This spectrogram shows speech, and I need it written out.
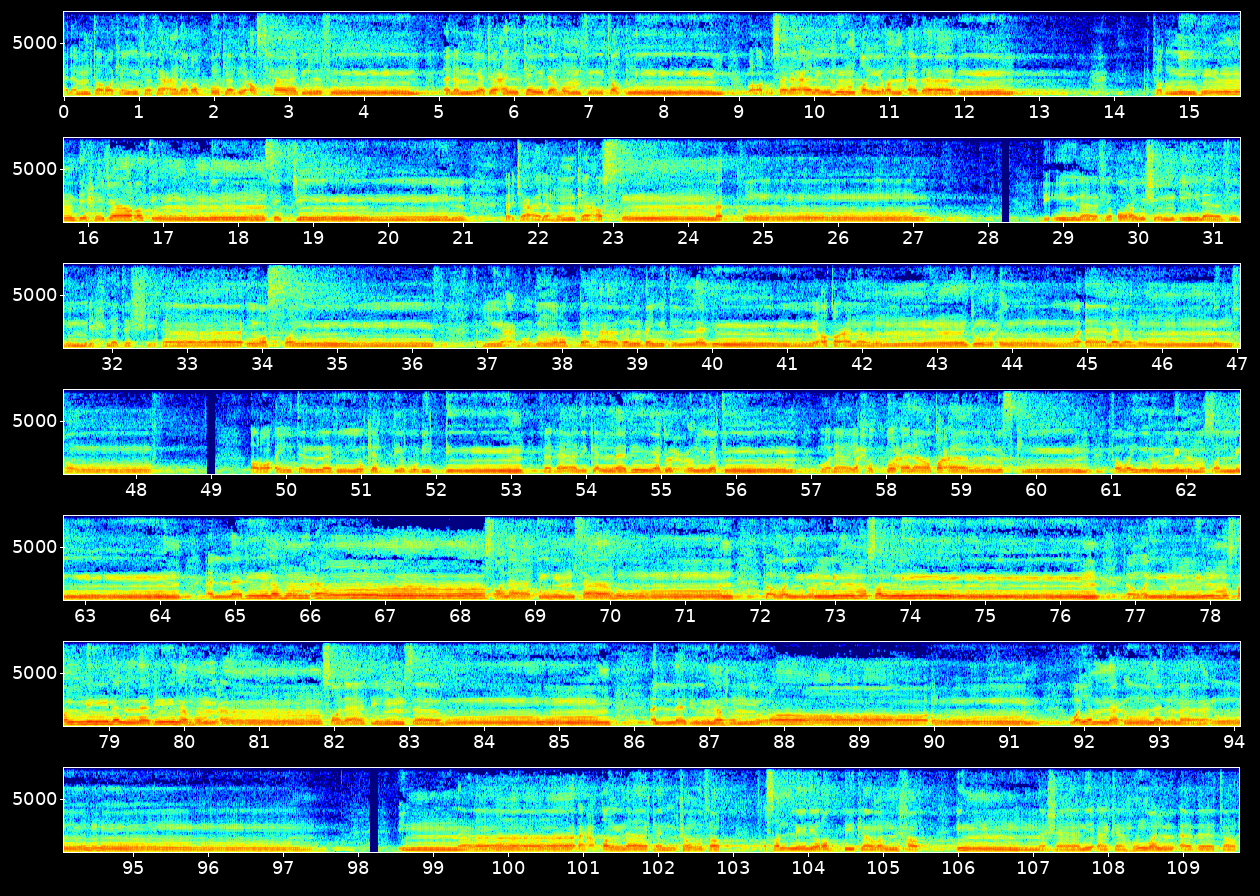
ألم تر كيف فعل ربك بأصحاب الفيل؟ ألم يجعل كيدهم في تضليل؟ وأرسل عليهم طيرا أبابيل. ترميهم بحجارة من سجيل. فجعلهم كعصف مأكول. لإيلاف قريش إيلافهم رحلة الشتاء والصيف فليعبدوا رب هذا البيت الذي أطعمهم من جوع وآمنهم من خوف. أرأيت الذي يكذب بالدين فذلك الذي يدع اليتيم ولا يحض على طعام المسكين فويل للمصلين الذين هم عن صلاتهم ساهون فويل للمصلين فويل للمصلين الذين هم عن صلاتهم ساهون الذين هم يراءون ويمنعون الماعون. إنا أعطيناك الكوثر فصل لربك وانحر إن شانئك هو الأبتر.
